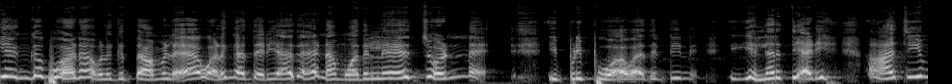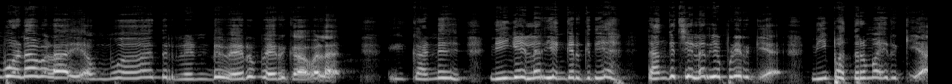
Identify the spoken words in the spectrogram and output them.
எங்க போன அவளுக்கு தமிழ ஒழுங்கா தெரியாத? நான் முதல்ல சொன்னேன். இப்படி போவாதட்டின்னு. எல்லாரும் தேடி ஆச்சியும் போனவளா? அம்மா அந்த ரெண்டு பேரும் பேருக்கு அவளை. கண்ணு நீங்க எல்லாரும் எங்க இருக்குதிய? தங்கச்சி எல்லாரும் எப்படி இருக்கிய? நீ பத்திரமா இருக்கியா?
